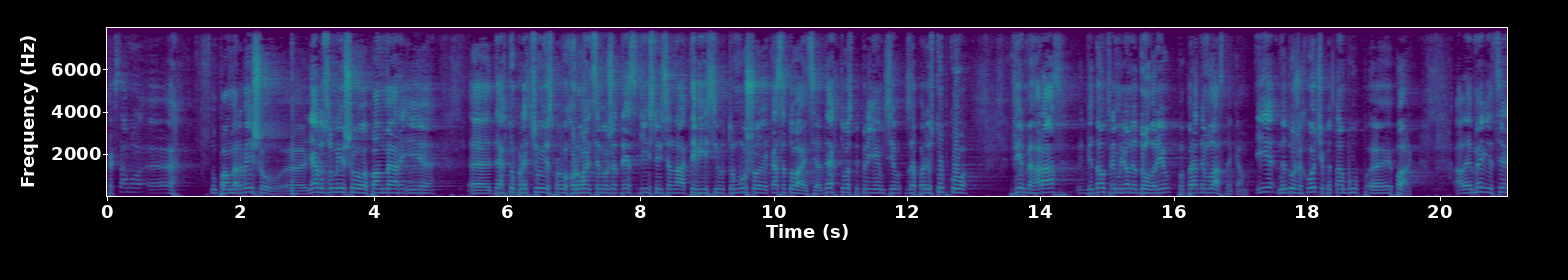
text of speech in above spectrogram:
Так само, ну, пан мер вийшов. Е, я розумію, що пан мер і е, дехто працює з правоохоронцями, вже тиск здійснюється на активістів, тому що яка ситуація? Дехто з підприємців за переступку фірми Гараз віддав 3 мільйони доларів попереднім власникам і не дуже хоче, би там був е, парк. Але ми від цих,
